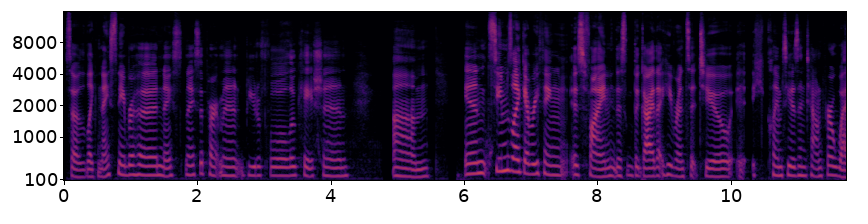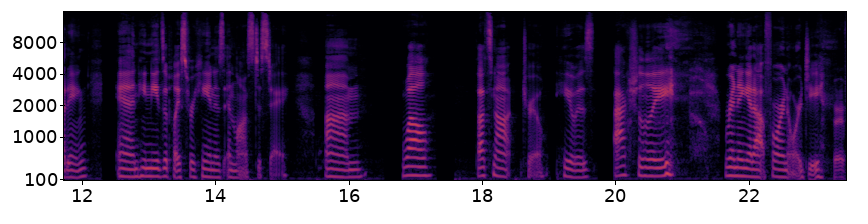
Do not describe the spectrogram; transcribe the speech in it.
So like nice neighborhood nice nice apartment beautiful location. Um and seems like everything is fine. This the guy that he rents it to. He claims he is in town for a wedding, and he needs a place for he and his in laws to stay. Um, well, that's not true. He was actually renting it out for an orgy. Perf.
